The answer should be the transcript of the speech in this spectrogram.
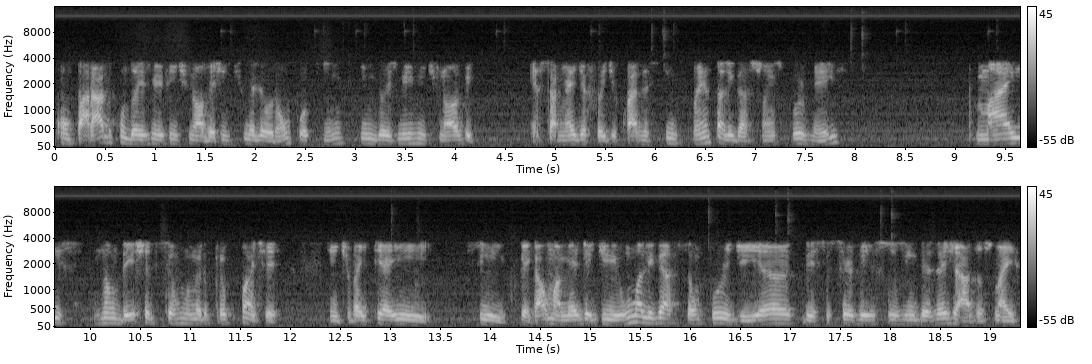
comparado com 2029, a gente melhorou um pouquinho. Em 2029, essa média foi de quase 50 ligações por mês mas não deixa de ser um número preocupante. A gente vai ter aí, se pegar uma média de uma ligação por dia desses serviços indesejados, mas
